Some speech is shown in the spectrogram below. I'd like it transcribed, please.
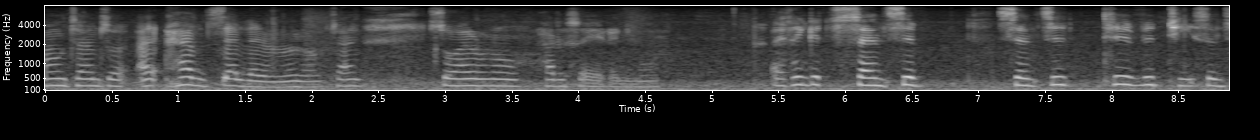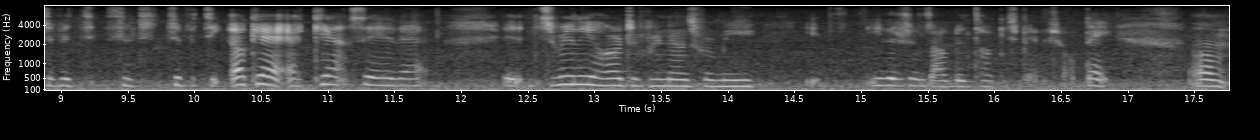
long time, so I haven't said that in a long time, so I don't know how to say it anymore. I think it's sensitive, sensitivity, sensitivity, sensitivity. Okay, I can't say that. It's really hard to pronounce for me, it's either since I've been talking Spanish all day. Um,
